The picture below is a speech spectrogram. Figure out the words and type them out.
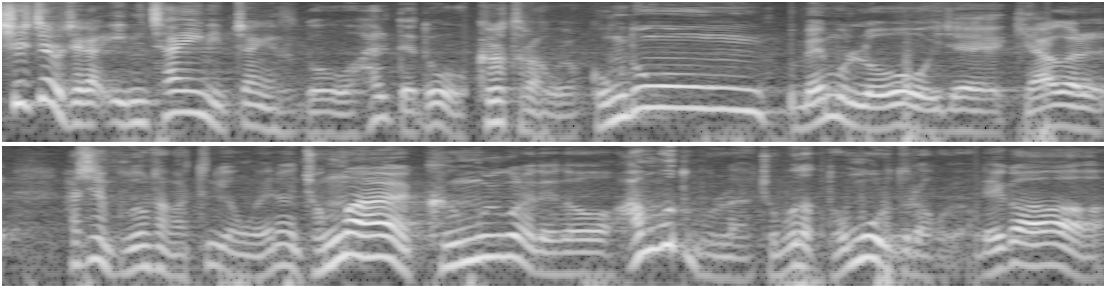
실제로 제가 임차인 입장에서도 할 때도 그렇더라고요. 공동 매물로 이제 계약을 하시는 부동산 같은 경우에는 정말 그 물건에 대해서 아무것도 몰라요. 저보다 더 모르더라고요. 내가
